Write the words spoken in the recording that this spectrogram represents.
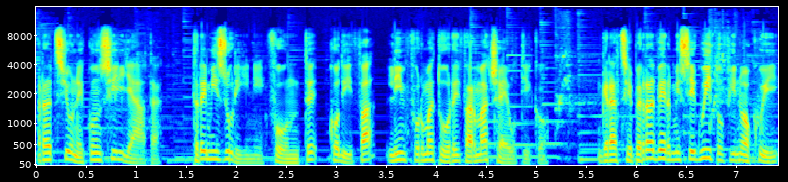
Razione consigliata tre misurini, fonte, Codifa, l'informatore farmaceutico. Grazie per avermi seguito fino a qui,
